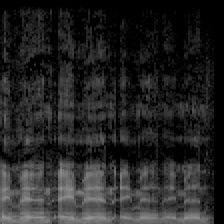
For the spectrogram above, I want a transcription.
Amen, amen, amen, amen.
